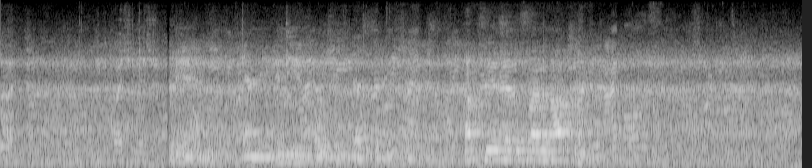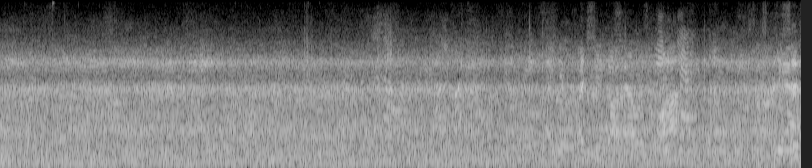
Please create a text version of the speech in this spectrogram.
good. But the question is, and the Indian Ocean destination. Come see us at the silent auction. I actually thought that was a lot. Sit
